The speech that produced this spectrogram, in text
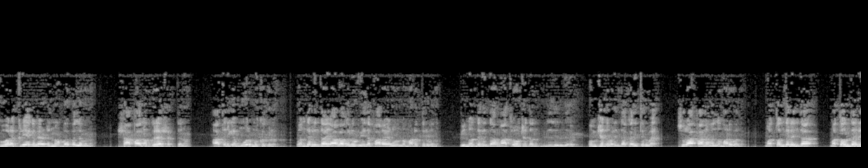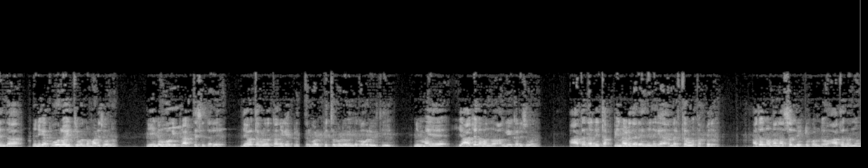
ಘೋರ ಕ್ರಿಯೆಗಳೆರಡನ್ನೂ ಬಲ್ಲವನು. ಶಾಪಾನುಗ್ರಹ ಶಕ್ತನು. ಆತನಿಗೆ ಮೂರು ಮುಖಗಳು. ಒಂದರಿಂದ ಯಾವಾಗಲೂ ವೇದ ಪಾರಾಯಣವನ್ನು ಮಾಡುತ್ತಿರುವನು. ಇನ್ನೊಂದರಿಂದ ಮಾತೃವಂಶದ ವಂಶದವರಿಂದ ಕಲಿತಿರುವ ಸುರಾಪಾನವನ್ನು ಮಾಡುವನು. ಮತ್ತೊಂದರಿಂದ ಮತ್ತೊಂದರಿಂದ ನಿನಗೆ ಪೌರೋಹಿತ್ಯವನ್ನು ಮಾಡಿಸುವನು. ನೀನು ಹೋಗಿ ಪ್ರಾರ್ಥಿಸಿದರೆ ದೇವತೆಗಳು ತನಗೆ ಪಿತೃಗಳು ಪಿತೃಗಳು ಎಂದು ಗೌರವಿಸಿ ನಿಮ್ಮ ಯಾಜನವನ್ನು ಅಂಗೀಕರಿಸುವನು. ಆತನಲ್ಲಿ ತಪ್ಪಿ ನಡೆದರೆ ನಿನಗೆ ಅನರ್ಥವು ತಪ್ಪದು. ಅದನ್ನು ಮನಸ್ಸಲ್ಲಿಟ್ಟುಕೊಂಡು ಆತನನ್ನು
